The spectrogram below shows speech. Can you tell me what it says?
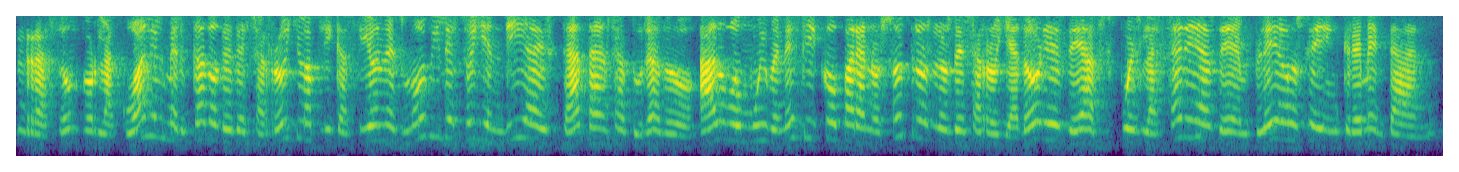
Razón por la cual el mercado de desarrollo aplicaciones móviles hoy en día está tan saturado, algo muy benéfico para nosotros los desarrolladores de apps, pues las áreas de empleo se incrementan.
